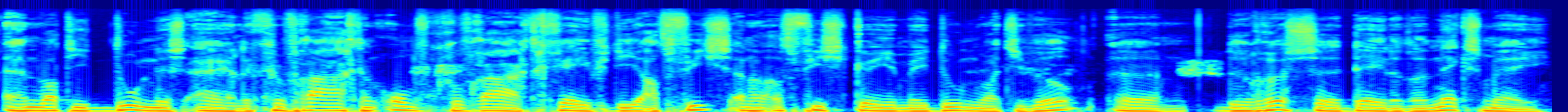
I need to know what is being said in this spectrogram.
En wat die doen is eigenlijk gevraagd en ongevraagd geven die advies. En een advies kun je mee doen wat je wil. Ehm, de Russen delen er niks mee.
